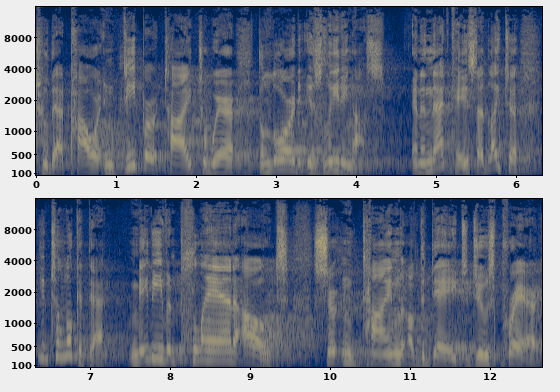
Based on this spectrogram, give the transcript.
to that power and deeper tied to where the Lord is leading us? And in that case, I'd like to, to look at that maybe even plan out certain time of the day to do prayer,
